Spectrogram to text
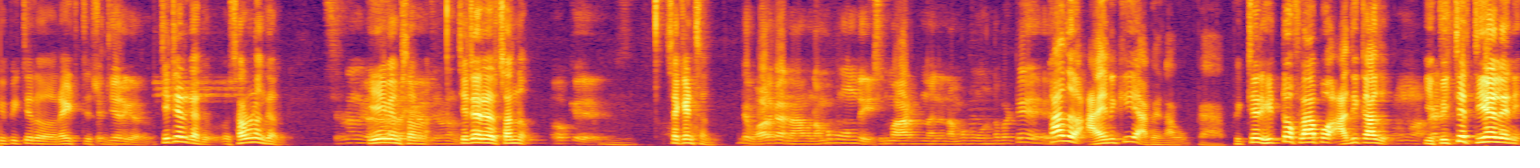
ఈ పిక్చర్ రైట్స్ తీసుకున్నారు చిట్టారు కాదు సరవణం గారు. ఏవిఎం సరవణ చిట్టారు గారు సన్ను. ఓకే. సెకండ్ సన్ అంటే వాళ్ళకి నమ్మకం ఉంది. సినిమా ఆడుతుందని నమ్మకం ఉండబట్టి కాదు ఆయనకి పిక్చర్ హిట్ ఫ్లాప్ అది కాదు. ఈ పిక్చర్ తీయాలని.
